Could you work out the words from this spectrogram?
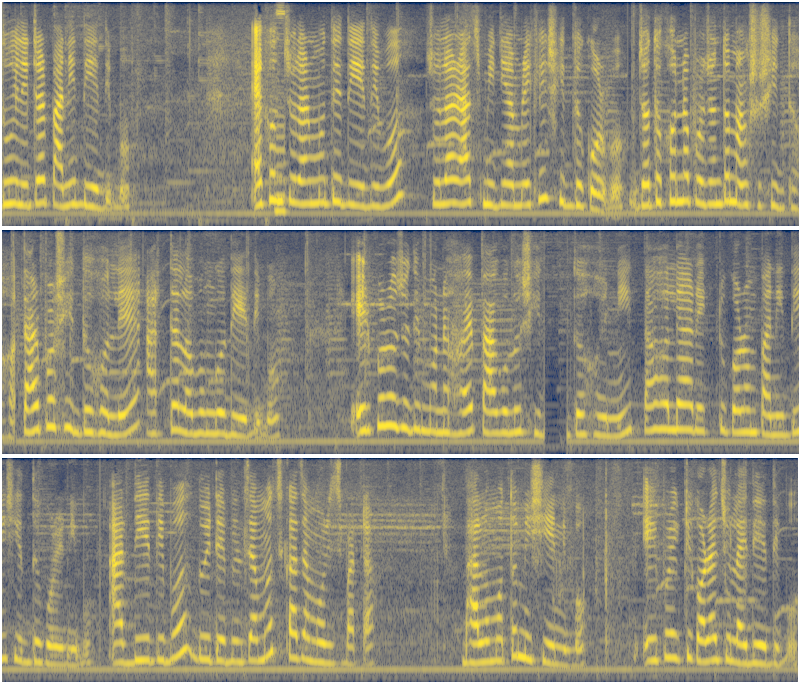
দুই লিটার পানি দিয়ে দিব। এখন চুলার মধ্যে দিয়ে দিব। চুলার আঁচ মিডিয়াম রেখে সিদ্ধ করব। যতক্ষণ না পর্যন্ত মাংস সিদ্ধ হয়। তারপর সিদ্ধ হলে আটটা লবঙ্গ দিয়ে দিব। এরপরও যদি মনে হয় পাগুলো সিদ্ধ হয়নি, তাহলে আর একটু গরম পানি দিয়ে সিদ্ধ করে নিব। আর দিয়ে দিব দুই টেবিল চামচ কাঁচামরিচ বাটা। ভালো মতো মিশিয়ে নিব। এরপর একটি কড়াই চুলায় দিয়ে দিব।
